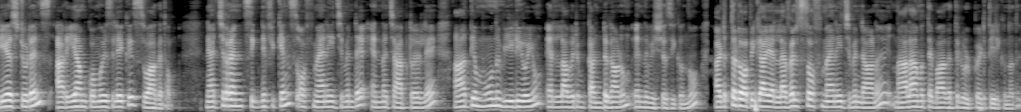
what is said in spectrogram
ഡിയർ സ്റ്റുഡൻസ് അറിയാം കൊമേഴ്സിലേക്ക് സ്വാഗതം. Nature and significance of management എന്ന ചാപ്റ്ററിലെ ആദ്യ മൂന്ന് വീഡിയോയും എല്ലാവരും കണ്ടു കാണും എന്ന് വിശ്വസിക്കുന്നു. അടുത്ത ടോപ്പിക്കായ ലെവൽസ് ഓഫ് മാനേജ്മെന്റ് ആണ് നാലാമത്തെ ഭാഗത്തിൽ ഉൾപ്പെടുത്തിയിരിക്കുന്നത്.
